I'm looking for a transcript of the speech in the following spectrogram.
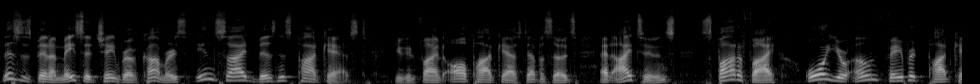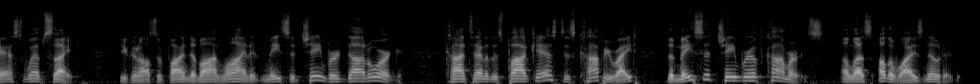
This has been a Mesa Chamber of Commerce Inside Business podcast. You can find all podcast episodes at iTunes, Spotify, or your own favorite podcast website. You can also find them online at mesachamber.org. Content of this podcast is copyright the Mesa Chamber of Commerce, unless otherwise noted.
